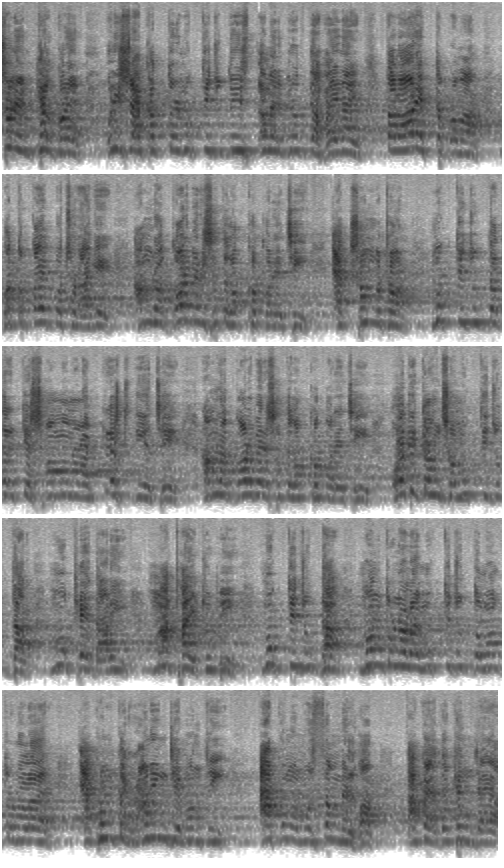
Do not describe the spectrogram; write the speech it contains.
শুনেন, খেয়াল করেন, উনিশশো একাত্তর মুক্তিযুদ্ধ ইসলামের বিরুদ্ধে হয় নাই। তার আরেকটা প্রমাণ, গত কয়েক বছর আগে আমরা গর্বের সাথে লক্ষ্য করেছি, এক সংগঠন মুক্তিযোদ্ধাদেরকে সমমনা ক্রেস্ট দিয়েছে। আমরা গর্বের সাথে লক্ষ্য করেছি, অধিকাংশ মুক্তিযোদ্ধার মুখে দাড়ি, মাথায় টুপি। মুক্তিযোদ্ধা মন্ত্রণালয়, মুক্তিযুদ্ধ মন্ত্রণালয়ের এখনকার রানিং যে মন্ত্রী, আকম মোসাম্মেল হক তাকায় দেখেন যায়া,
